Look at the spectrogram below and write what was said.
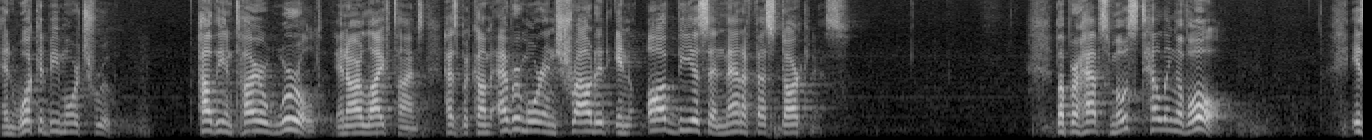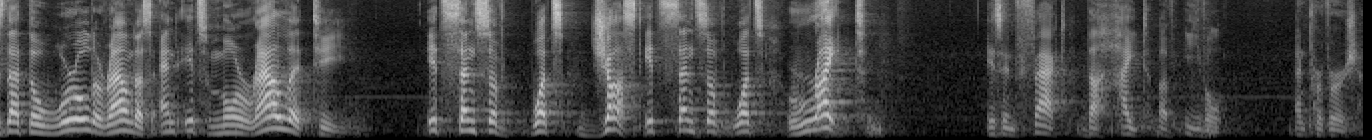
And what could be more true? How the entire world in our lifetimes has become ever more enshrouded in obvious and manifest darkness. But perhaps most telling of all is that the world around us and its morality, its sense of what's just, its sense of what's right, is in fact the height of evil and perversion.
